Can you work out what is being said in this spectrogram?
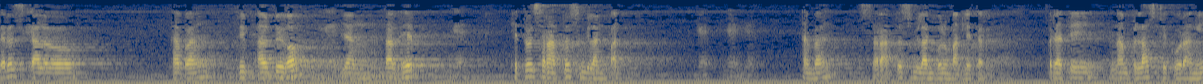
Terus kalau apa Tib al yang tadhib Oke. itu 194 Oke, oke, oke. apa 194 liter. Berarti 16 dikurangi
